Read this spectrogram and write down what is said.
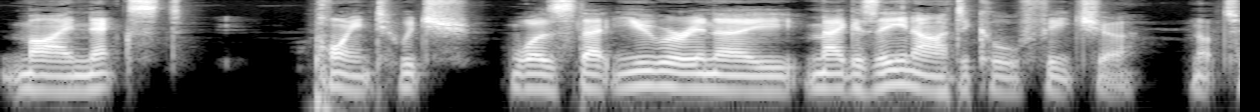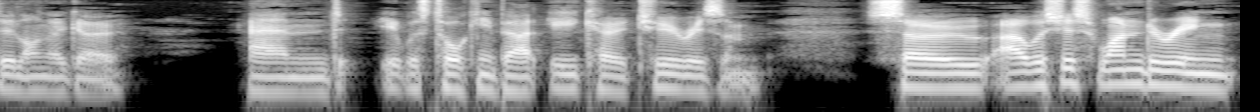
my next point, which was that you were in a magazine article feature not too long ago, and it was talking about ecotourism. So I was just wondering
